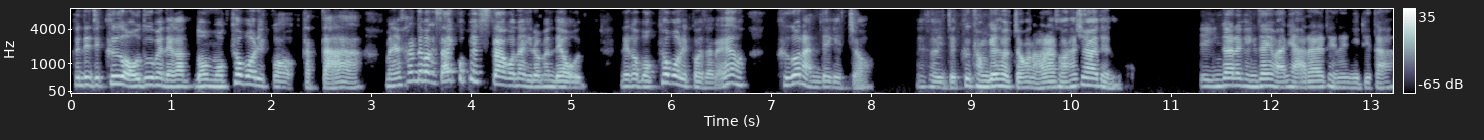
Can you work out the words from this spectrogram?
근데 이제 그 어두움에 내가 너무 먹혀버릴 것 같다. 만약 상대방이 사이코패스다거나 이러면 내 어, 내가 먹혀버릴 거잖아요. 그건 안 되겠죠. 그래서 이제 그 경계 설정은 알아서 하셔야 되는 거. 인간을 굉장히 많이 알아야 되는 일이다.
